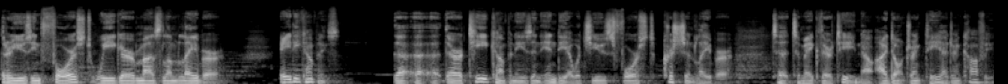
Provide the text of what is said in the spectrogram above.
that are using forced Uyghur Muslim labor. 80 companies. Uh, uh, there are tea companies in India which use forced Christian labor to, to make their tea. Now, I don't drink tea, I drink coffee.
